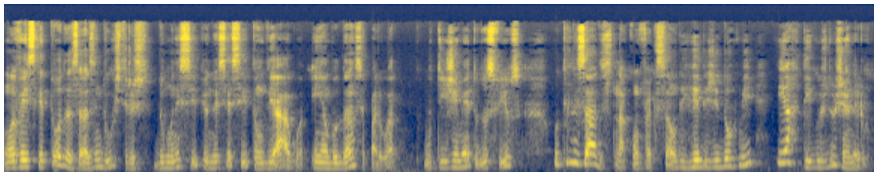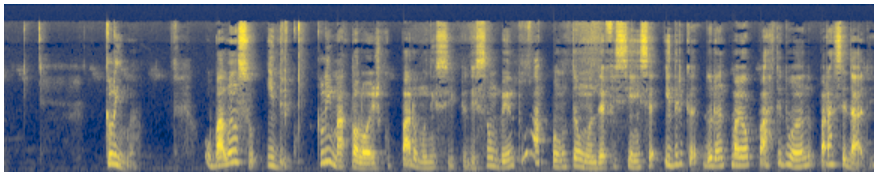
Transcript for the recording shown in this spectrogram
uma vez que todas as indústrias do município necessitam de água em abundância para o tingimento dos fios utilizados na confecção de redes de dormir e artigos do gênero. Clima. O balanço hídrico climatológico para o município de São Bento aponta uma deficiência hídrica durante maior parte do ano para a cidade.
